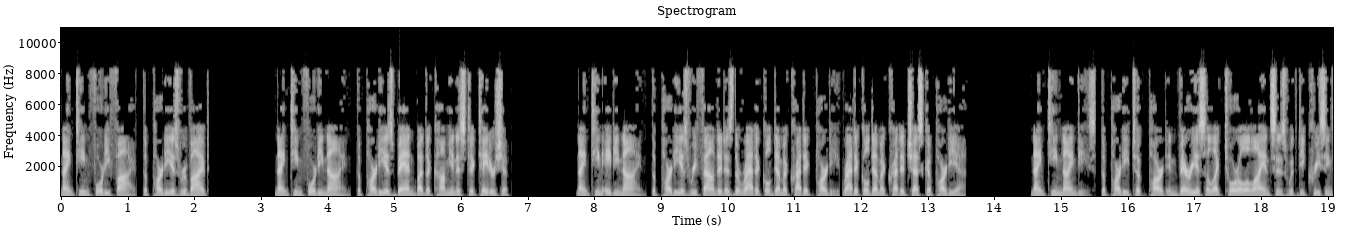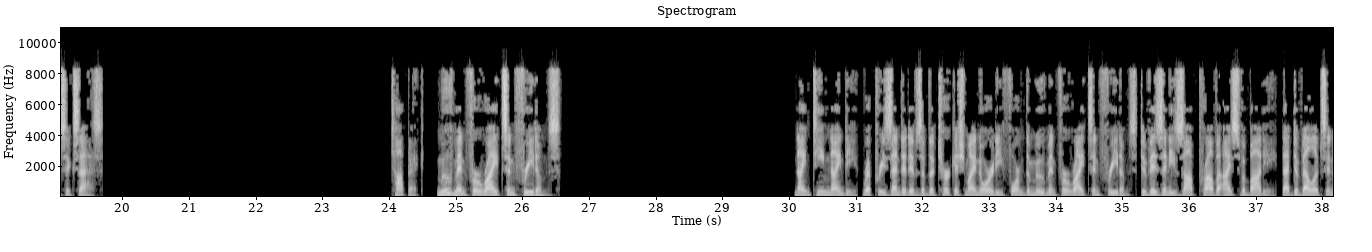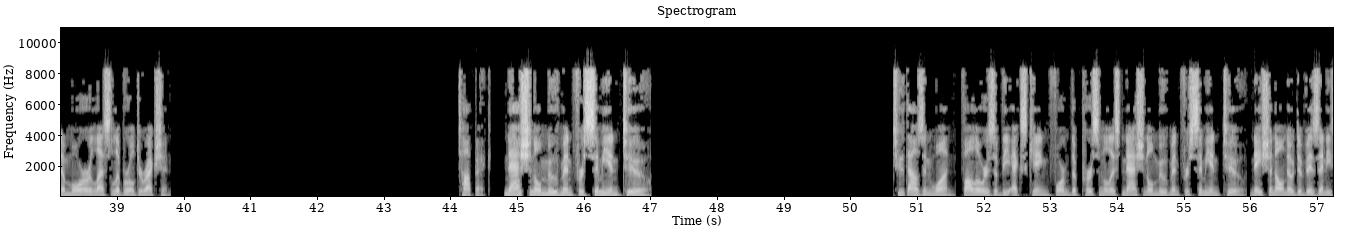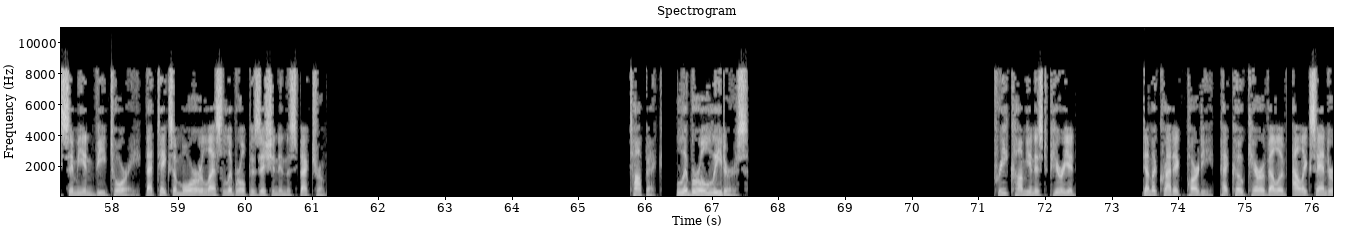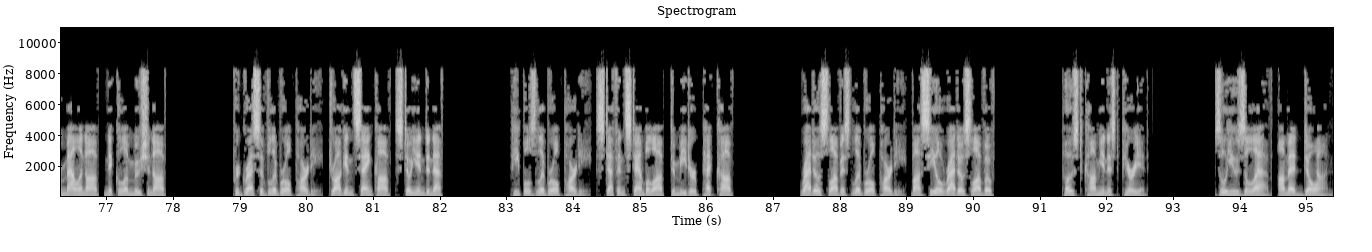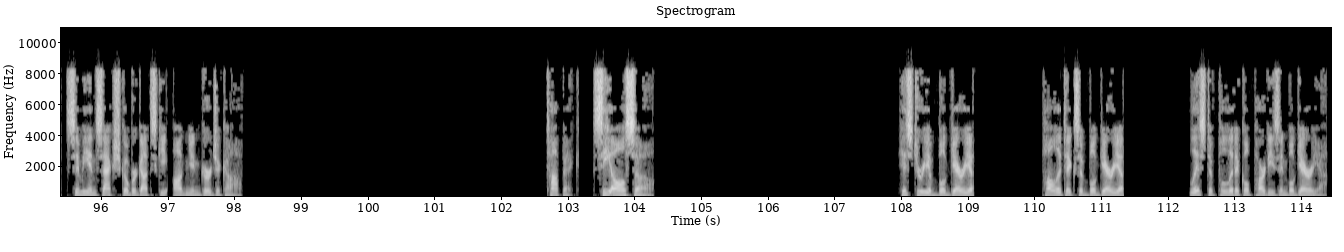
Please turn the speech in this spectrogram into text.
1945, the party is revived 1949, the party is banned by the communist dictatorship. 1989, the party is refounded as the Radical Democratic Party Radical Demokraticheska Partia. 1990s, the party took part in various electoral alliances with decreasing success. Movement for rights and freedoms 1990, representatives of the Turkish minority formed the Movement for Rights and Freedoms Dvizhenie za Prava i Svobodi, that develops in a more or less liberal direction. National Movement for Simeon II 2001, followers of the ex-king formed the personalist national movement for Simeon II Nacionalno Dvizhenie Simeon v Tori, that takes a more or less liberal position in the spectrum. Liberal leaders Pre-communist period Democratic Party, Petko Karavelov, Alexander Malinov, Nikola Mushanov Progressive Liberal Party, Dragan Tsankov, Stoyan Danev People's Liberal Party, Stefan Stambolov, Dimitar Petkov Radoslavist Liberal Party, Vasil Radoslavov Post-Communist period Zhelyu Zhelev, Ahmed Dogan, Simeon Sakskoburggotski, Ognyan Gerdzhikov. See also History of Bulgaria Politics of Bulgaria List of political parties in Bulgaria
